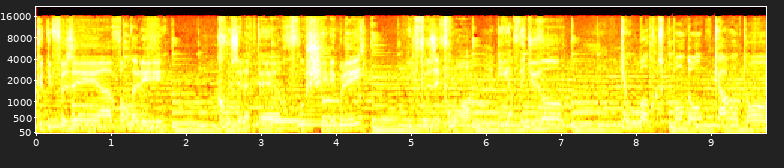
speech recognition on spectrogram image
Que tu faisais avant d'aller creuser la terre, faucher les blés. Il faisait froid, il y avait du vent, qu'importe pendant 40 ans.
